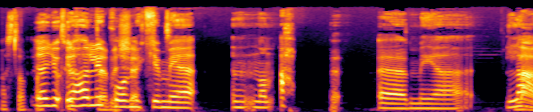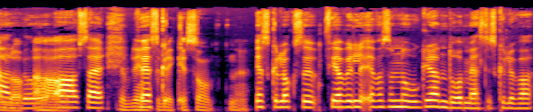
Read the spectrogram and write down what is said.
man stoppar Jag, jag håller ju på mycket med en- någon app eh, med Lalo. Lalo, ja. Ja, så här, Det blir för jag inte mycket sånt nu. jag skulle också, för jag, ville, jag var så noggrann då med att det skulle vara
